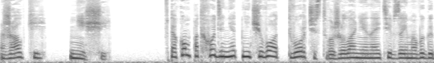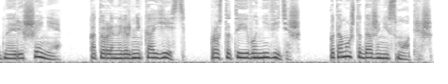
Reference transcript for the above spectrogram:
жалкий, нищий. В таком подходе нет ничего от творчества, желания найти взаимовыгодное решение, которое наверняка есть, просто ты его не видишь, потому что даже не смотришь.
